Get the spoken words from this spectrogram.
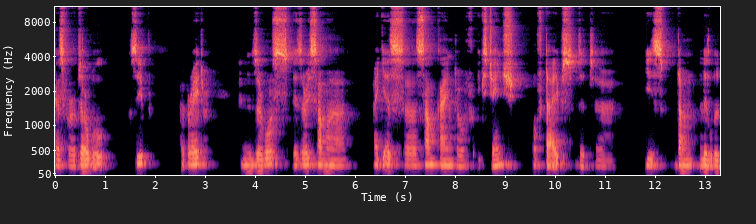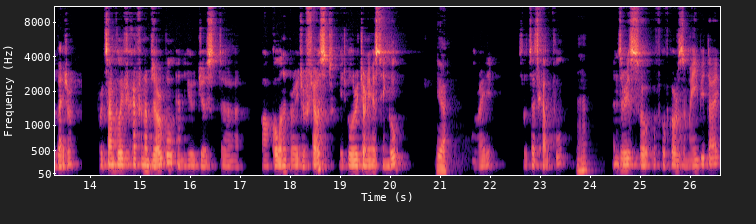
has for observable zip operator. And there was there is some I guess uh, some kind of exchange of types that uh, is done a little bit better. For example, if you have an observable and you just uh, call an operator first, it will return you a single. Yeah. Already. So that's helpful. Mm-hmm. And there is, so of, of course, the maybe type.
